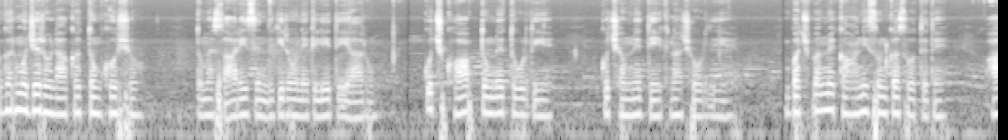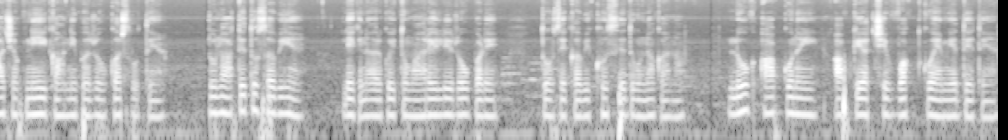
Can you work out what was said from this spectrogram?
अगर मुझे रुलाकर तुम खुश हो तो मैं सारी ज़िंदगी रोने के लिए तैयार हूँ। कुछ ख्वाब तुमने तोड़ दिए, कुछ हमने देखना छोड़ दिए। बचपन में कहानी सुनकर सोते थे, आज अपनी ही कहानी पर रोकर सोते हैं। रुलाते तो सभी हैं, लेकिन अगर कोई तुम्हारे लिए रो पड़े तो उसे कभी खुद से दूर ना करना। लोग आपको नहीं, आपके अच्छे वक्त को अहमियत देते हैं।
